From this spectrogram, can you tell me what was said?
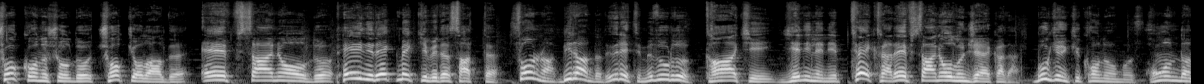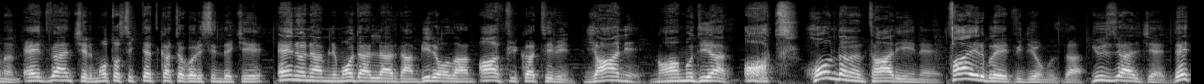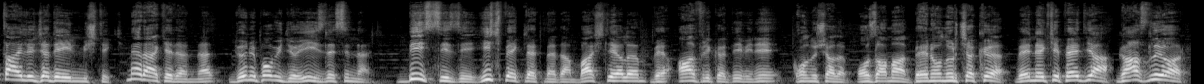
çok konuşuldu, çok yol aldı, efsane oldu, peynir ekmek gibi de sattı. Sonra bir anda da üretimi durdu. Ta ki yenilenip tekrar efsane oluncaya kadar. Bugünkü konuğumuz Honda'nın Adventure motosiklet kategorisindeki en önemli modellerden biri olan Africa Twin. Yani namı diğer at. Honda'nın tarihine Fireblade videomuzda güzelce, detaylıca değinmiştik. Merak edenler dönüp o videoyu izlesinler. Biz sizi hiç bekletmeden başlayalım ve Afrika Twin'i konuşalım. O zaman ben Onur Çakı ve Nekipedia gazlıyor.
